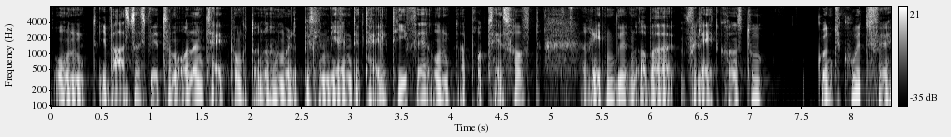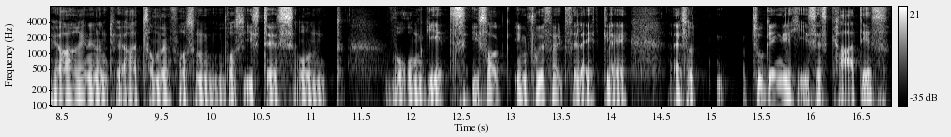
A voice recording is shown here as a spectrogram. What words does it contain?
Und ich weiß, dass wir zum anderen Zeitpunkt dann noch einmal ein bisschen mehr in Detailtiefe und prozesshaft reden würden, aber vielleicht kannst du ganz kurz für Hörerinnen und Hörer zusammenfassen, was ist das und worum geht's? Ich sage im Vorfeld vielleicht gleich, also zugänglich ist es gratis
